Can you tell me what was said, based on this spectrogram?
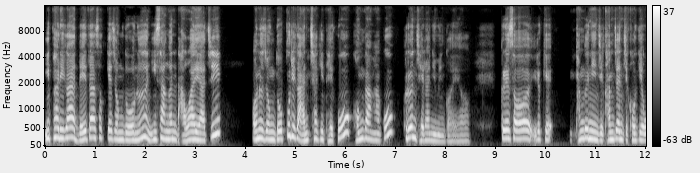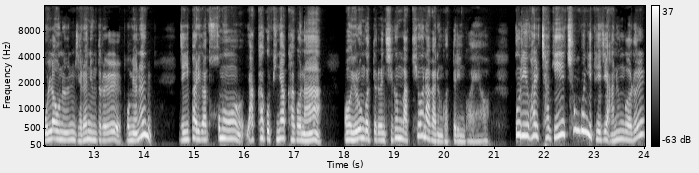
이파리가 네다섯 개 정도는 이상은 나와야지 어느 정도 뿌리가 안착이 되고 건강하고 그런 제라늄인 거예요. 그래서 이렇게 당근인지 감자인지 거기에 올라오는 제라늄들을 보면은 이제 이파리가 너무 약하고 빈약하거나 어 이런 것들은 지금 막 키워나가는 것들인 거예요. 뿌리 활착이 충분히 되지 않은 거를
